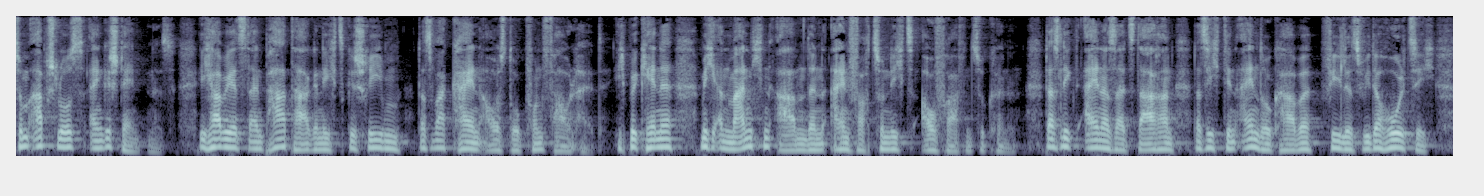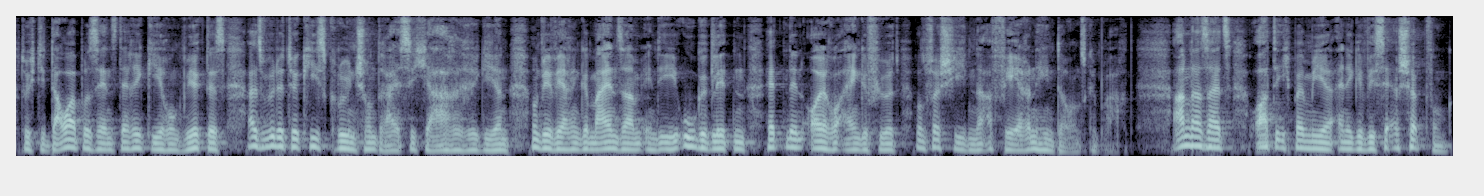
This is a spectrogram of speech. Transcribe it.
Zum Abschluss ein Geständnis. Ich habe jetzt ein paar Tage nichts geschrieben, das war kein Ausdruck von Faulheit. Ich bekenne, mich an manchen Abenden einfach zu nichts aufraffen zu können. Das liegt einerseits daran, dass ich den Eindruck habe, vieles wiederholt sich. Durch die Dauerpräsenz der Regierung wirkt es, als würde Türkis-Grün schon 30 Jahre regieren und wir wären gemeinsam in die EU geglitten, hätten den Euro eingeführt und verschiedene Affären hinter uns gebracht. Andererseits orte ich bei mir eine gewisse Erschöpfung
